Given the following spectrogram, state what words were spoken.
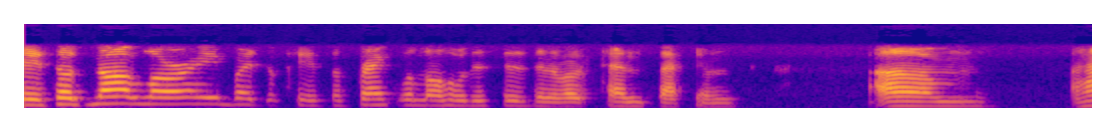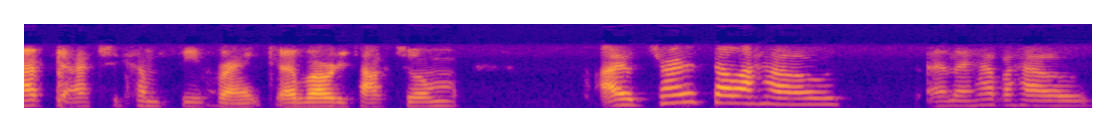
Okay, so it's not Laurie, but okay, so Frank will know who this is in about ten seconds. Um, I have to actually come see Frank. I've already talked to him. I was trying to sell a house. and I have a house.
